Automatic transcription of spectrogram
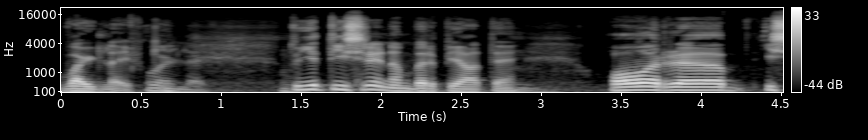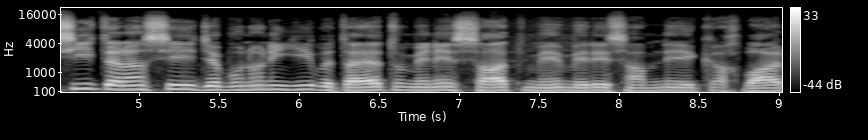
وائلڈ لائف وائلڈ لائف تو یہ تیسرے نمبر پہ آتا ہے۔ اور اسی طرح سے جب انہوں نے یہ بتایا تو میں نے ساتھ میں میرے سامنے ایک اخبار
